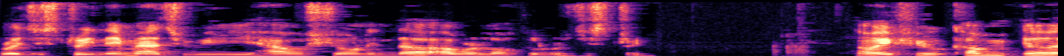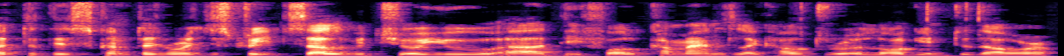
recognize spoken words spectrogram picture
registry name as we have shown in the our local registry. Now if you come uh, to this container registry itself it show you uh, default commands like how to log into the, our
